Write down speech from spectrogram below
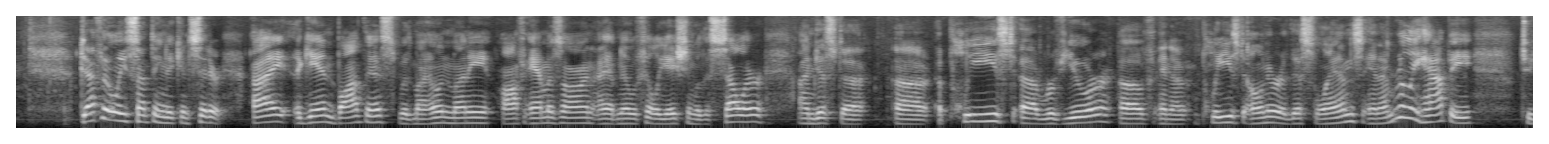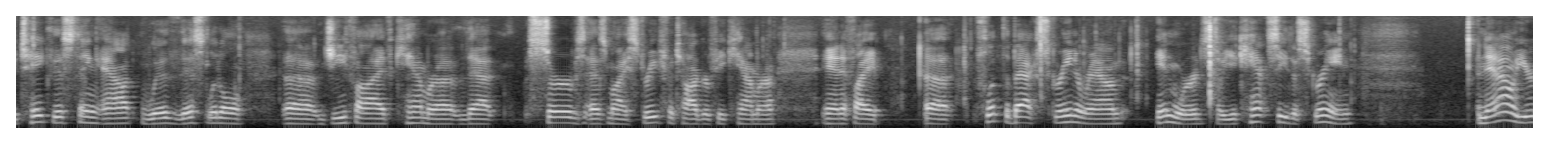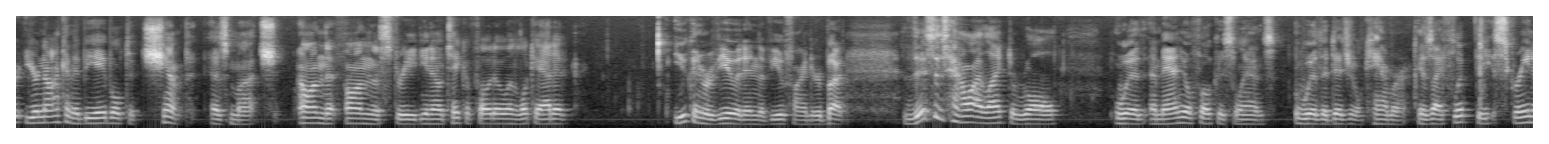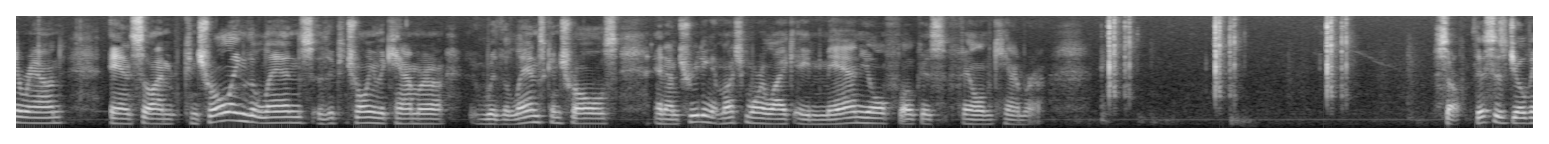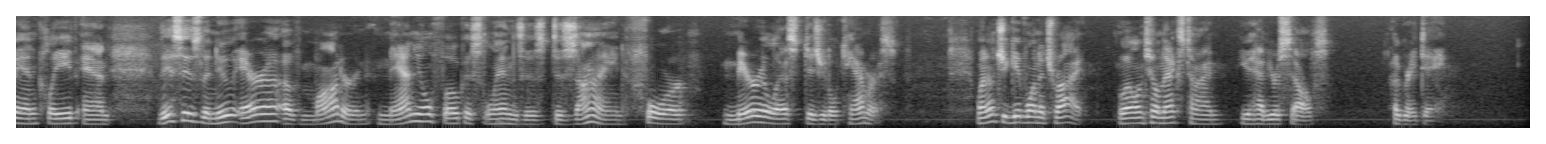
definitely something to consider. I again bought this with my own money off Amazon. I have no affiliation with the seller. I'm just a, a, a pleased uh, reviewer of and a pleased owner of this lens, and I'm really happy to take this thing out with this little uh, G5 camera that serves as my street photography camera. And if I uh, flip the back screen around inwards so you can't see the screen, now you're you're not going to be able to chimp as much on the on the street. You know, take a photo and look at it. You can review it in the viewfinder, but this is how I like to roll with a manual focus lens with a digital camera. Is I flip the screen around and so I'm controlling the lens, the controlling the camera with the lens controls, and I'm treating it much more like a manual focus film camera. So this is Joe Van Cleave, and this is the new era of modern manual focus lenses designed for mirrorless digital cameras. Why don't you give one a try? Well, until next time, you have yourselves a great day.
